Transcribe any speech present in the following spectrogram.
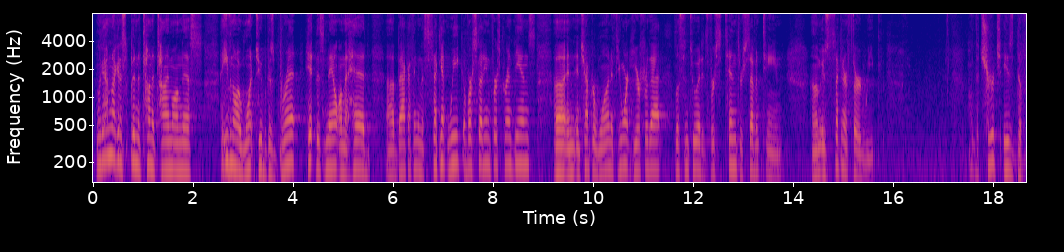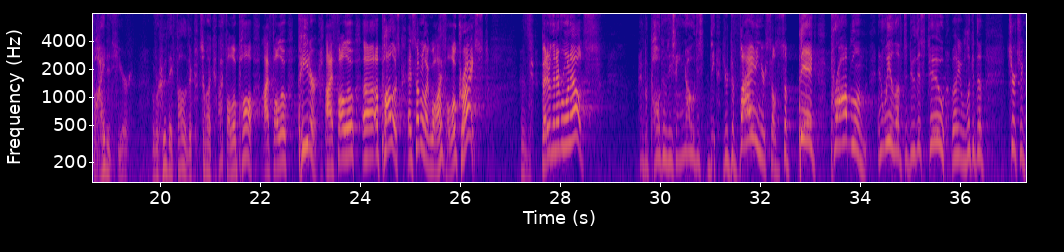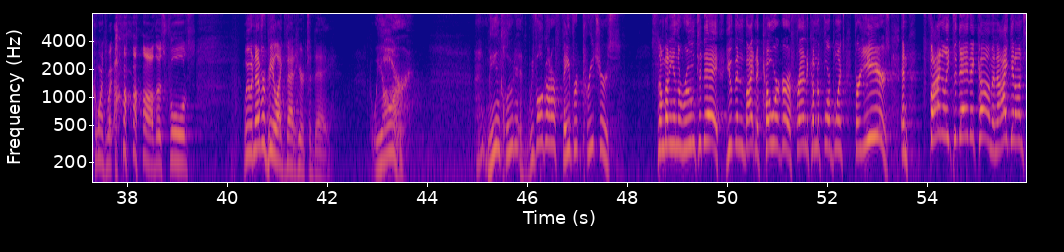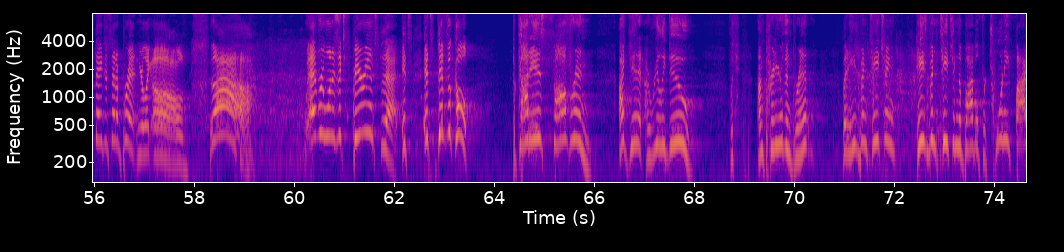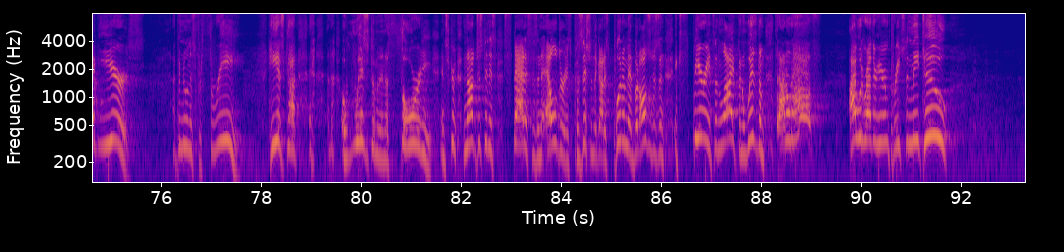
Look, I'm not going to spend a ton of time on this even though I want to, because Brent hit this nail on the head uh, back, I think, in the second week of our study in 1 Corinthians uh, in, in, chapter 1. If you weren't here for that, listen to it. It's verse 10 through 17. Um, it was the second or third week. The church is divided here over who they follow. They're, some are like, I follow Paul. I follow Peter. I follow uh, Apollos. And some are like, well, I follow Christ. Better than everyone else. But Paul comes, he's saying, No, this, you're dividing yourselves. It's a big problem. And we love to do this too. Well, you look at the church in Corinth, we're like, Oh, those fools. We would never be like that here today. But we are. Me included. We've all got our favorite preachers. Somebody in the room today, you've been inviting a coworker a friend to come to Four Points for years. And finally today they come, and I get on stage instead of Brent, and you're like, oh, ah. Everyone has experienced that. It's, it's difficult, but God is sovereign. I get it, I really do. Look, I'm prettier than Brent, but he's been teaching, he's been teaching the Bible for 25 years. I've been doing this for three. He has got a wisdom and an authority in scripture, not just in his status as an elder and his position that God has put him in, but also just in experience and life and wisdom that I don't have. I would rather hear him preach than me too.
